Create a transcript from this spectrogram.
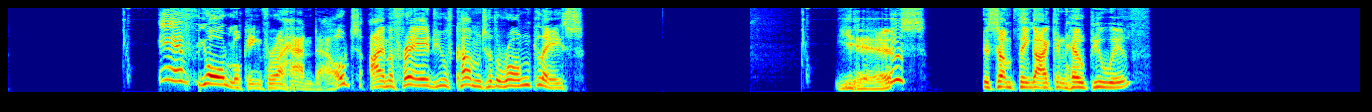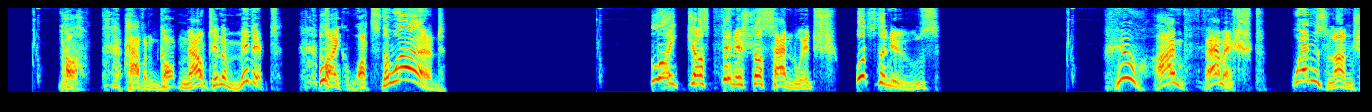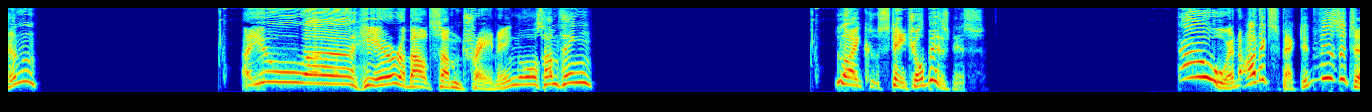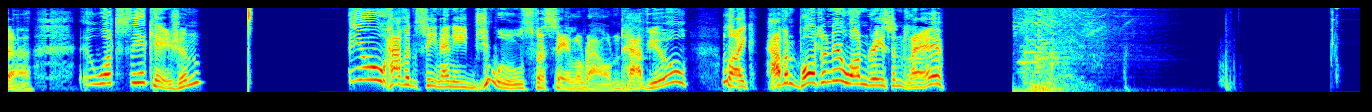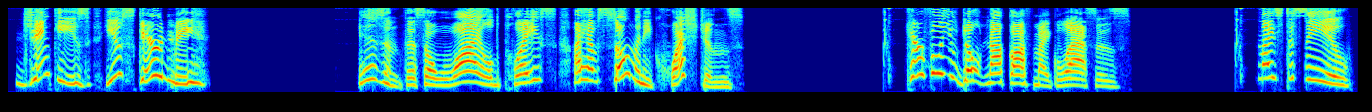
If you're looking for a handout, I'm afraid you've come to the wrong place. Yes? Something I can help you with? Oh, haven't gotten out in a minute. Like, what's the word? Like, just finished a sandwich. What's the news? Phew, I'm famished. When's luncheon? Are you, uh, here about some training or something? Like, state your business. Oh, an unexpected visitor. What's the occasion? You haven't seen any jewels for sale around, have you? Like, haven't bought a new one recently? Jinkies, you scared me. Isn't this a wild place? I have so many questions. Careful you don't knock off my glasses. Nice to see you.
